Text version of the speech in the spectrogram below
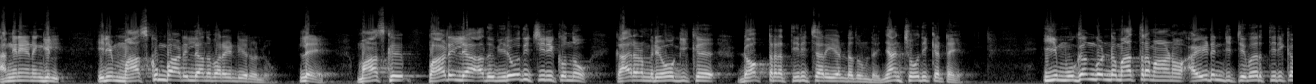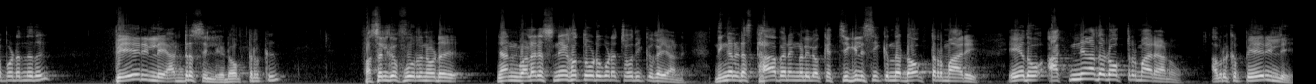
അങ്ങനെയാണെങ്കിൽ ഇനി മാസ്കും പാടില്ല എന്ന് പറയേണ്ടി വരുമല്ലോ അല്ലേ? മാസ്ക് പാടില്ല അത് വിരോധിച്ചിരിക്കുന്നു. കാരണം രോഗിക്ക് ഡോക്ടറെ തിരിച്ചറിയേണ്ടതുണ്ട്. ഞാൻ ചോദിക്കട്ടെ ഈ മുഖം കൊണ്ട് മാത്രമാണോ ഐഡന്റിറ്റി വേർതിരിക്കപ്പെടുന്നത്? പേരില്ലേ അഡ്രസ്സില്ലേ ഡോക്ടർക്ക്? ഫസൽ ഗഫൂറിനോട് ഞാൻ വളരെ സ്നേഹത്തോടു കൂടെ ചോദിക്കുകയാണ്. നിങ്ങളുടെ സ്ഥാപനങ്ങളിലൊക്കെ ചികിത്സിക്കുന്ന ഡോക്ടർമാർ ഏതോ അജ്ഞാത ഡോക്ടർമാരാണോ? അവർക്ക് പേരില്ലേ?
